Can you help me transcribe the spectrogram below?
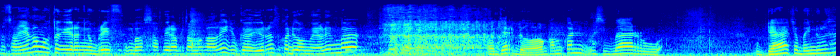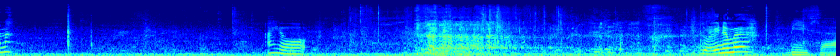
Masalahnya kan waktu Iren ngebrief Mbak Safira pertama kali juga Iren suka diomelin Mbak. Wajar dong, kamu kan masih baru. Udah, cobain dulu sana. Ayo. Doain ya Mbak ya. Bisa.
